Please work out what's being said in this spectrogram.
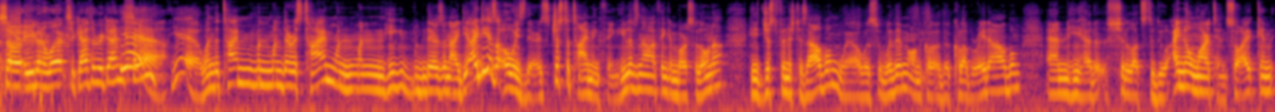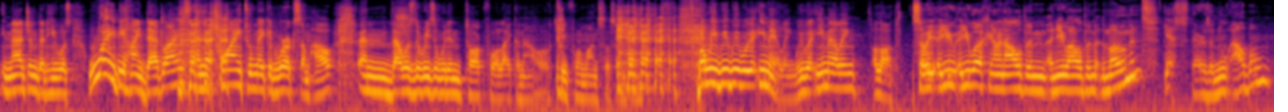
so are you going to work together again? soon? Yeah, yeah. When the time, when when there is time, when when he when there's an idea, ideas are always there. It's just a timing thing. He lives now, I think, in Barcelona. He just finished his album, where I was with him on co- the Collaborator album, and he had a shit lots to do. I know Martin, so I can imagine that he was way behind deadlines and trying to make it work somehow. And that was the reason we didn't talk for like an hour, three, four months or something. but we, we, we were emailing. We were emailing a lot. So are you are you working on an album, a new album at the moment? Yes, there is a new album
